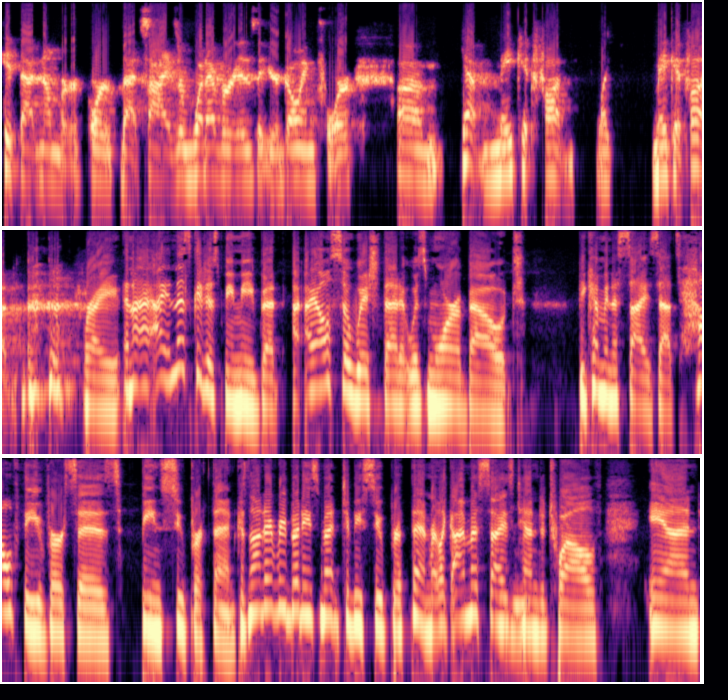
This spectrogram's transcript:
hit that number or that size or whatever it is that you're going for? Um, yeah make it fun. Like make it fun. Right. And I, I, and this could just be me but i also wish that it was more about becoming a size that's healthy versus being super thin because not everybody's meant to be super thin right like i'm a size mm-hmm. 10 to 12 and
